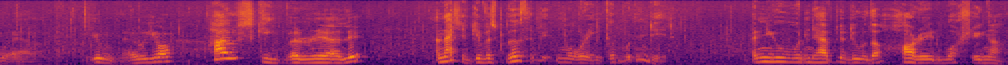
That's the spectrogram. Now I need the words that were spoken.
well, you know, your housekeeper, really. And that'd give us both a bit more income, wouldn't it? And you wouldn't have to do the horrid washing up.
